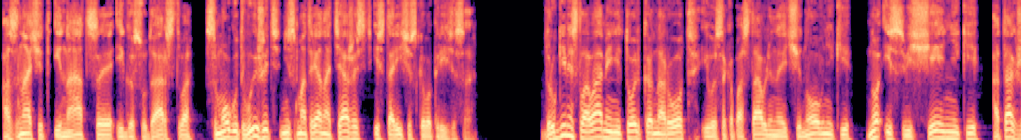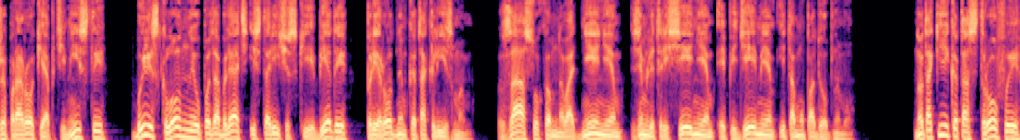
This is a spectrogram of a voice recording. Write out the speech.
а значит и нация, и государство смогут выжить, несмотря на тяжесть исторического кризиса. Другими словами, не только народ и высокопоставленные чиновники, но и священники, а также пророки-оптимисты были склонны уподоблять исторические беды природным катаклизмам, засухам, наводнениям, землетрясениям, эпидемиям и тому подобному. Но такие катастрофы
